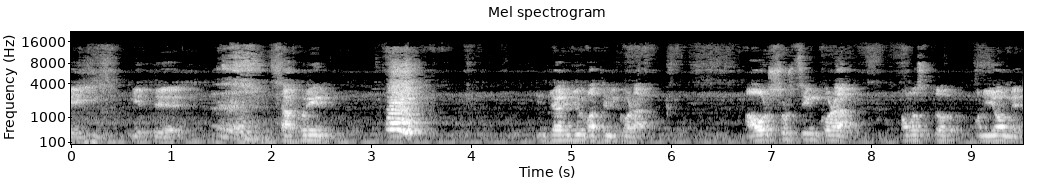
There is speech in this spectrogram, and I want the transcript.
এই ইয়েতে চাকরির ইন্টারভিউ বাতিল করা আউটসোর্সিং করা সমস্ত অনিয়মে,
